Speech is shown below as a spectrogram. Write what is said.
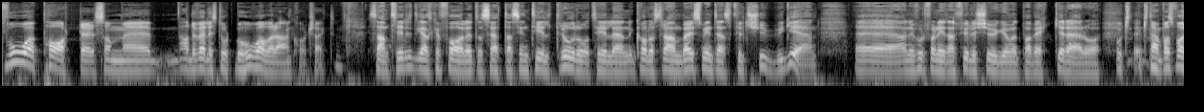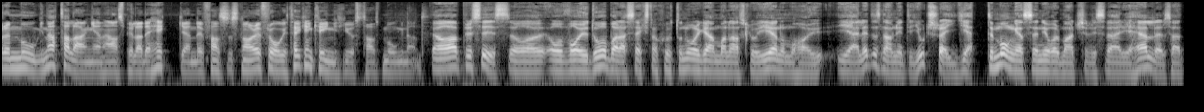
två parter som eh, hade väldigt stort behov av varandra kort sagt. Samtidigt ganska farligt att sätta sin tilltro då till en Carlos Strandberg som inte ens fyllt 20 än. Eh, han är fortfarande inte, han fyller 20 om ett par veckor där. Och, och knappast var den mogna talangen han spelade Häcken. Det fanns snarare frågetecken kring just hans mognad. Ja precis och, och var ju då bara 16-17 år gammal när han slog igenom och har ju i ärlighetens namn inte gjort sådär jättemånga seniormatcher i Sverige heller. Så att,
